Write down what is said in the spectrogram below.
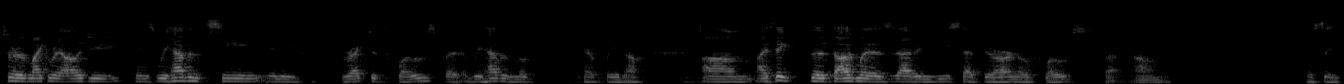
sort of microbiology things, we haven't seen any directed flows, but we haven't looked carefully enough. Um, I think the dogma is that in yeast that there are no flows, but um, we'll see.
